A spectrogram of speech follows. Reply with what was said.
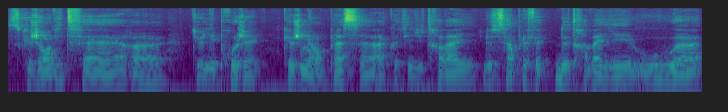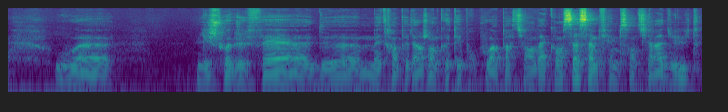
ce que j'ai envie de faire, euh, les projets que je mets en place euh, à côté du travail, le simple fait de travailler ou, ou les choix que je fais de mettre un peu d'argent de côté pour pouvoir partir en vacances, ça, ça me fait me sentir adulte.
